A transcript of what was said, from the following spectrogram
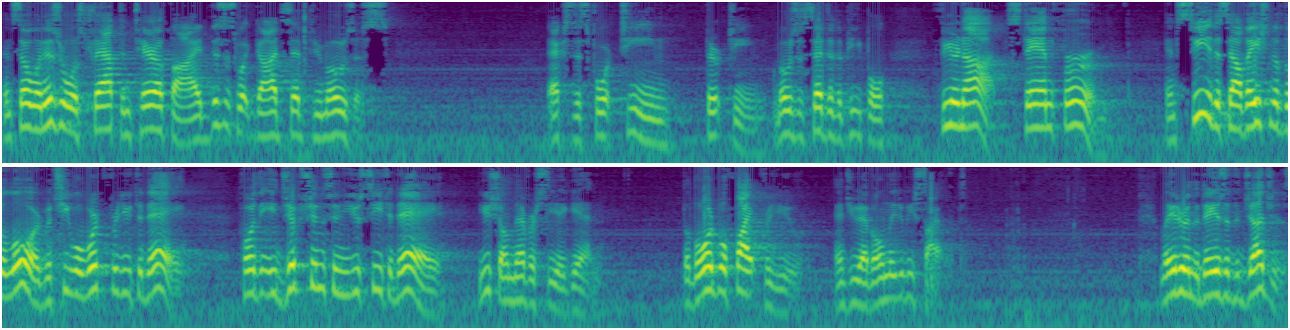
And so when Israel was trapped and terrified, this is what God said through Moses. Exodus 14, 13. Moses said to the people, Fear not, stand firm, and see the salvation of the Lord, which he will work for you today. For the Egyptians whom you see today, you shall never see again. The Lord will fight for you, and you have only to be silent. Later in the days of the judges,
